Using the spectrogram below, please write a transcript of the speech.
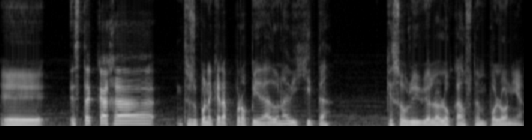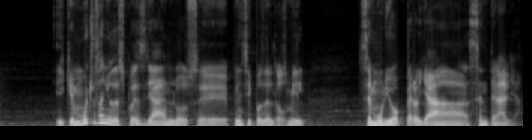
esta caja. Se supone que era propiedad de una viejita que sobrevivió al holocausto en Polonia y que muchos años después, ya en los eh, principios del 2000, se murió, pero ya centenaria.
